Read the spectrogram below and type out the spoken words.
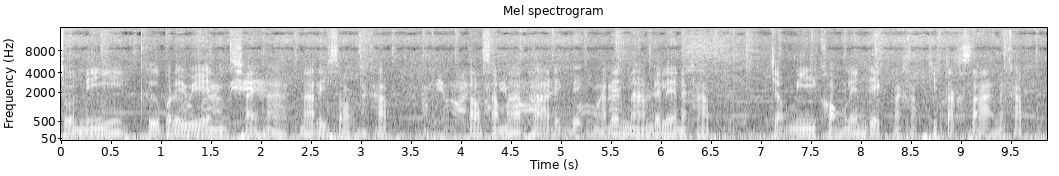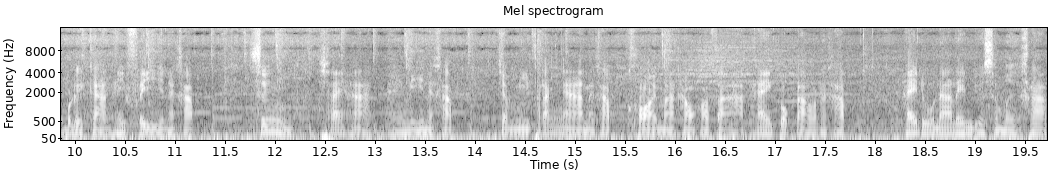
ส่วนนี้คือบริเวณชายหาดหน้ารีสอร์ทนะครับ สองนิ้วหน่อยเราสามารถพาเด็กๆ มาเล่นน้ำได้เลยนะครับ จะมีของเล่นเด็กนะครับที่ตักทรายนะครับ บริการให้ฟรีนะครับ ซึ่งชายหาดแห่งนี้นะครับ จะมีพนักงานนะครับ คอยมาทำความสะอาดให้พวกเรานะครับ ให้ดูน่าเล่นอยู่เสมอครับ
